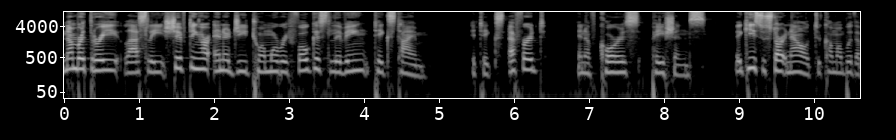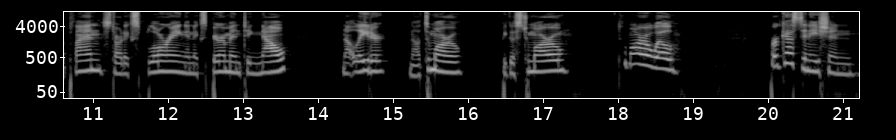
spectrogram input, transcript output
Number three, lastly, shifting our energy to a more refocused living takes time. It takes effort and, of course, patience. The key is to start now, to come up with a plan, start exploring and experimenting now, not later, not tomorrow, because tomorrow, tomorrow, well, procrastination,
